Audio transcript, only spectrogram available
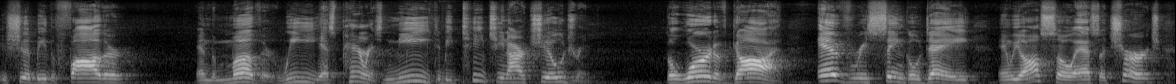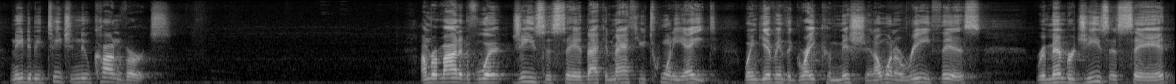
It should be the father and the mother. We, as parents, need to be teaching our children the Word of God every single day. And we also, as a church, need to be teaching new converts I'm reminded of what Jesus said back in Matthew 28 when giving the Great Commission. I want to read this. Remember, Jesus said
